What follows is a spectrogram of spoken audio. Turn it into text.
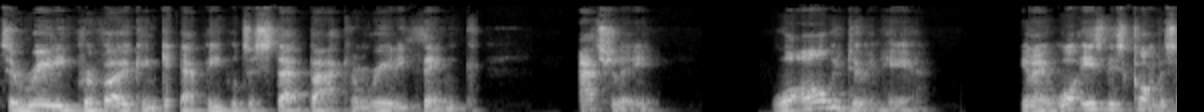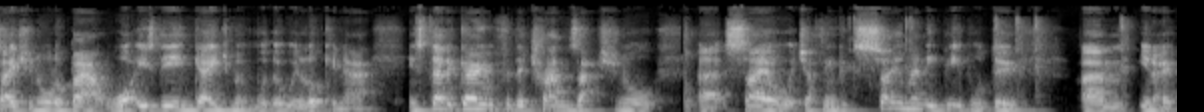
to really provoke and get people to step back and really think, actually, what are we doing here? You know, what is this conversation all about? What is the engagement that we're looking at? Instead of going for the transactional uh, sale, which I think so many people do, um, you know,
